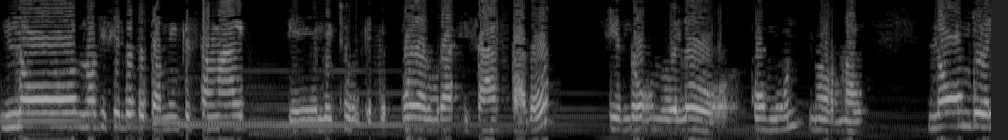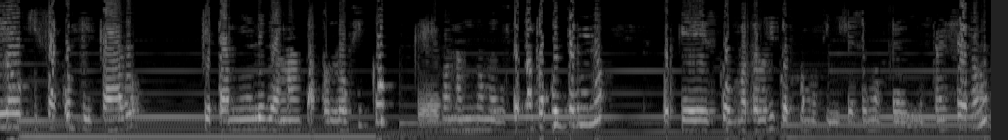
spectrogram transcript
No, no diciéndote también que está mal el hecho de que te pueda durar quizás hasta dos, siendo un duelo común, normal. No un duelo quizá complicado, que también le llaman patológico, que bueno, a mí no me gusta tampoco el término, porque es como patológico, es como si dijésemos que está enfermo.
